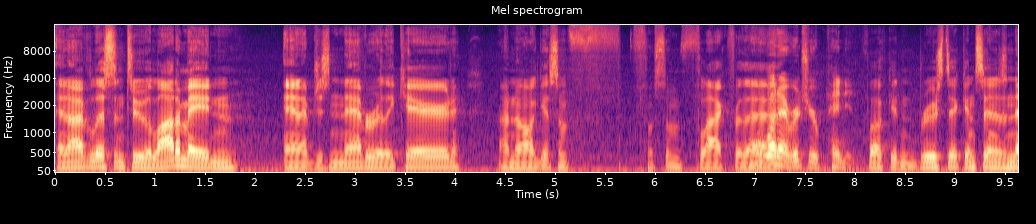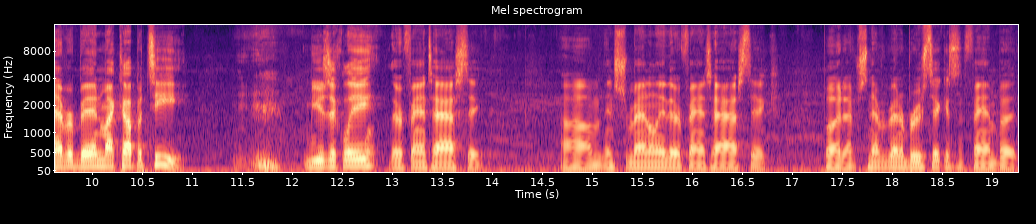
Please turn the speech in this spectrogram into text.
And I've listened to a lot of Maiden, and I've just never really cared. I know I'll get some f- some flack for that. Well, whatever, it's your opinion. Fucking Bruce Dickinson has never been my cup of tea. Musically, they're fantastic. Um, instrumentally, they're fantastic. But I've just never been a Bruce Dickinson fan. But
